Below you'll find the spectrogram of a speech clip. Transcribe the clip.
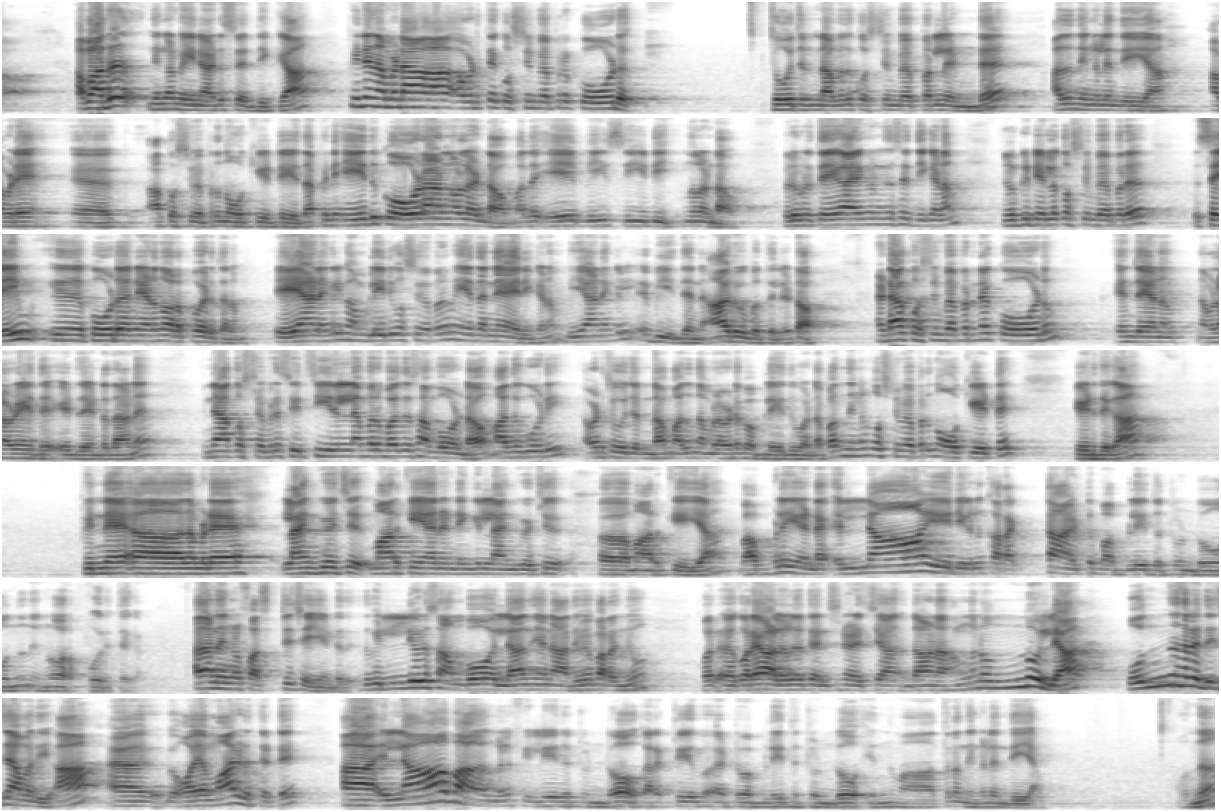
അപ്പോൾ അത് നിങ്ങൾ മെയിൻ ആയിട്ട് ശ്രദ്ധിക്കുക പിന്നെ നമ്മുടെ ആ അവിടുത്തെ ക്വസ്റ്റ്യൻ പേപ്പർ കോഡ് ചോദിച്ചിട്ടുണ്ടാകുന്നത് ക്വസ്റ്റ്യൻ പേപ്പറിൽ ഉണ്ട് അത് നിങ്ങൾ എന്ത് ചെയ്യുക അവിടെ ആ ക്വസ്റ്റ്യൻ പേപ്പർ നോക്കിയിട്ട് എഴുതാം പിന്നെ ഏത് കോഡാണെന്നുള്ള ഉണ്ടാവും. അത് എ ബി സി ഡി എന്നുള്ള ഉണ്ടാവും. ഒരു പ്രത്യേക കാര്യങ്ങൾ ശ്രദ്ധിക്കണം. നിങ്ങൾക്ക് കിട്ടിയിട്ടുള്ള ക്വസ്റ്റ്യൻ പേപ്പർ സെയിം കോഡ് തന്നെയാണെന്ന് ഉറപ്പ് വരുത്തണം. എ ആണെങ്കിൽ കംപ്ലീറ്റ് ക്വസ്റ്റ്യൻ പേപ്പറും എ തന്നെ ആയിരിക്കണം. ബി ആണെങ്കിൽ ബി തന്നെ ആ രൂപത്തിൽ കേട്ടോ എന്നിട്ട് ആ ക്വസ്റ്റ്യൻ പേപ്പറിന്റെ കോഡും എന്ത് നമ്മൾ അവിടെ എഴുത എഴുതേണ്ടതാണ്. പിന്നെ ആ ക്വസ്റ്റ്യൻ പേപ്പർ സീരിയൽ നമ്പർ പോലത്തെ സംഭവം ഉണ്ടാവും. അതുകൂടി അവിടെ ചോദിച്ചിട്ടുണ്ടാവും. അത് നമ്മൾ അവിടെ പബ്ലിഷ് ചെയ്ത് പോകണ്ട. അപ്പം നിങ്ങൾ ക്വസ്റ്റ്യൻ പേപ്പർ നോക്കിയിട്ട് എഴുതുക. പിന്നെ നമ്മുടെ ലാംഗ്വേജ് മാർക്ക് ചെയ്യാനുണ്ടെങ്കിൽ ലാംഗ്വേജ് മാർക്ക് ചെയ്യുക. ബബിൾ ചെയ്യേണ്ട എല്ലാ ഏരിയകളും കറക്റ്റായിട്ട് ബബിൾ ചെയ്തിട്ടുണ്ടോ എന്ന് നിങ്ങൾ ഉറപ്പുവരുത്തുക. അതാണ് നിങ്ങൾ ഫസ്റ്റ് ചെയ്യേണ്ടത്. ഇത് വലിയൊരു സംഭവം അല്ല എന്ന് ഞാൻ ആദ്യമേ പറഞ്ഞു. കുറെ ആളുകൾ ടെൻഷൻ അടിച്ച ഇതാണ് അങ്ങനെ ഒന്നുമില്ല ഒന്ന് ശ്രദ്ധിച്ചാൽ മതി. ആ ഒ എം ആർ എടുത്തിട്ട് ആ എല്ലാ ഭാഗങ്ങളും ഫില്ല് ചെയ്തിട്ടുണ്ടോ? കറക്റ്റ് ആയിട്ട് ബബിൾ ചെയ്തിട്ടുണ്ടോ എന്ന് മാത്രം നിങ്ങൾ എന്ത് ചെയ്യാം ഒന്ന്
